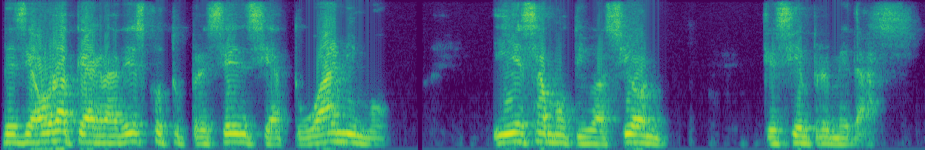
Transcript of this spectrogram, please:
Desde ahora te agradezco tu presencia, tu ánimo y esa motivación que siempre me das.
